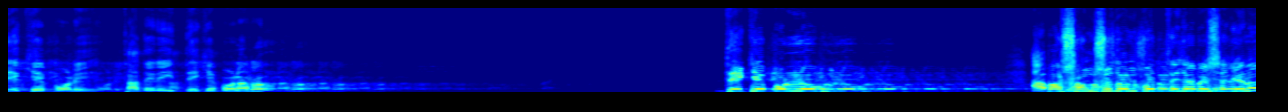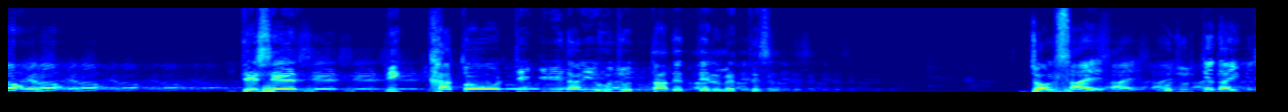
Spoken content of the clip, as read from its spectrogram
দেখে পড়ে, তাদের এই দেখে পড়ারও দেখে পড়ল, আবার সংশোধন করতে যাবে সেখানেও দেশের বিখ্যাত ডিগ্রিদারি হুজুর তাদের তেল মেরতেছে জলসায় হুজুরকে দায়িত্ব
